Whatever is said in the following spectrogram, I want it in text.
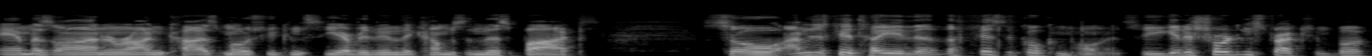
Amazon or on Kosmos, you can see everything that comes in this box. So I'm just going to tell you the, the physical components. So you get a short instruction book,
